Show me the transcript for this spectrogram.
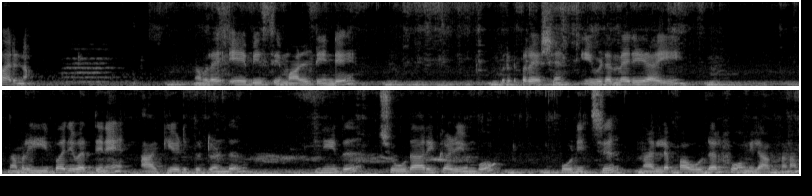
വരണം. നമ്മൾ എ ബി സി മാൾട്ടിന്റെ പ്രിപ്പറേഷൻ ഇവിടം വരെയായി. നമ്മൾ ഈ പരുവത്തിന് ആക്കിയെടുത്തിട്ടുണ്ട്. ഇനി ഇത് ചൂടാറി കഴിയുമ്പോൾ പൊടിച്ച് നല്ല പൗഡർ ഫോമിലാക്കണം.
